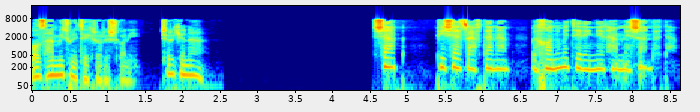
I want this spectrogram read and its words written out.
باز هم می‌تونی تکرارش کنی چرا که نه شب پیش از رفتنم به خانم ترینر هم نشان دادم.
